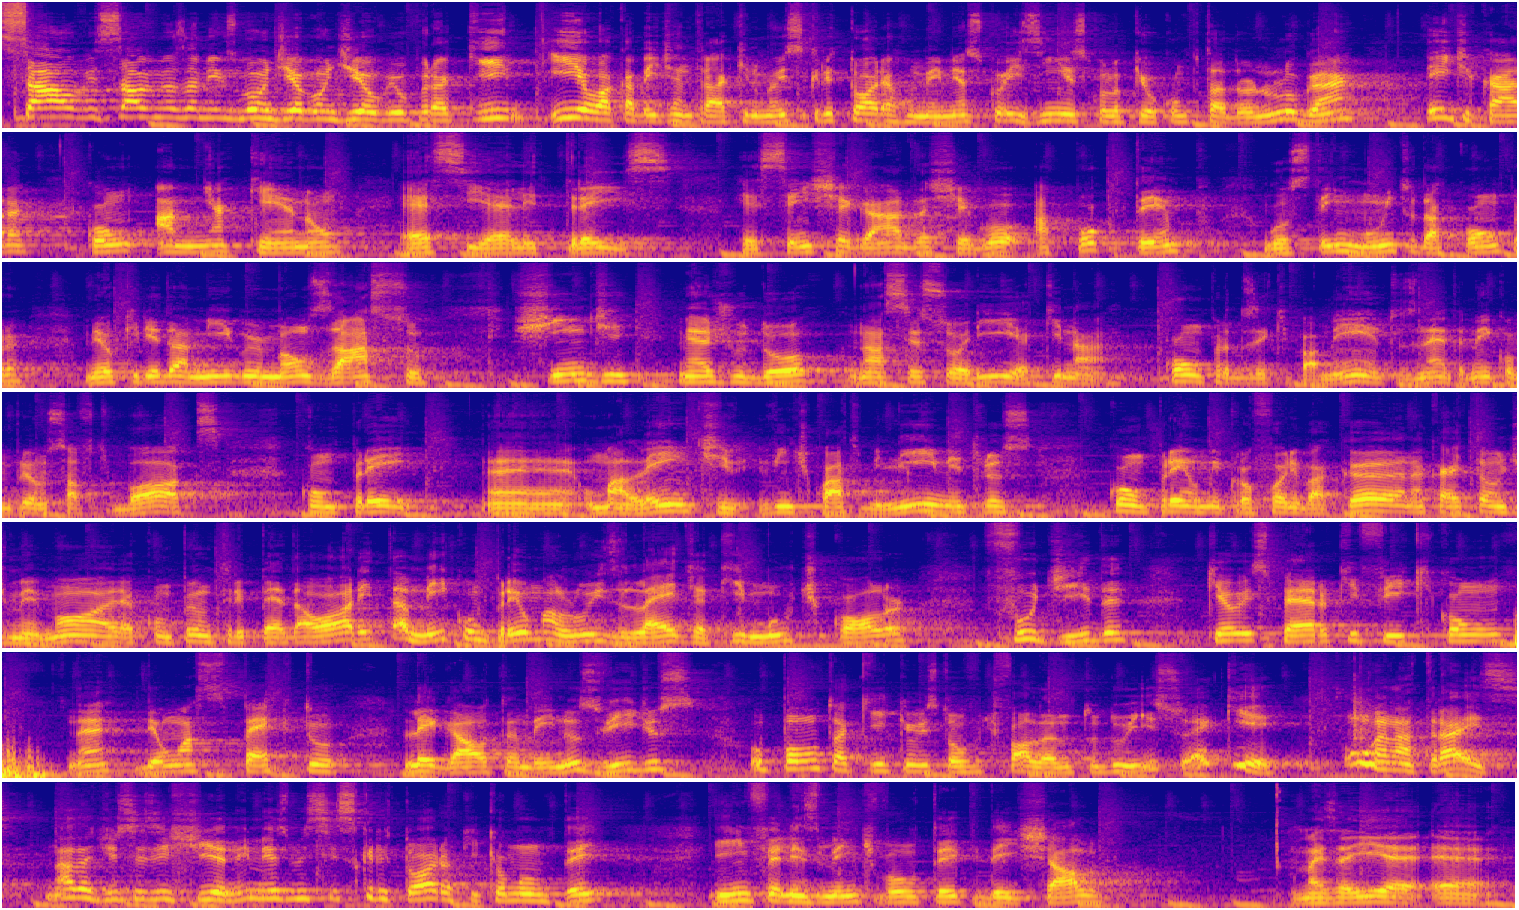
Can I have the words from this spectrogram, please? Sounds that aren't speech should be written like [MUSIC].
Salve, salve meus amigos, bom dia, bom dia, Will por aqui. E eu acabei de entrar aqui no meu escritório, arrumei minhas coisinhas, coloquei o computador no lugar, dei de cara com a minha Canon SL3, recém-chegada, chegou há pouco tempo, gostei muito da compra, meu querido amigo, irmãozaço Shindy me ajudou na assessoria aqui na compra dos equipamentos, né, também comprei um softbox, comprei é, uma lente 24 milímetros comprei um microfone bacana, cartão de memória, comprei um tripé da hora e também comprei uma luz LED aqui multicolor fodida que eu espero que fique com, né, dê um aspecto legal também nos vídeos. O ponto aqui que eu estou te falando tudo isso é que um ano atrás nada disso existia, nem mesmo esse escritório aqui que eu montei e infelizmente vou ter que deixá-lo. Mas aí é, é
